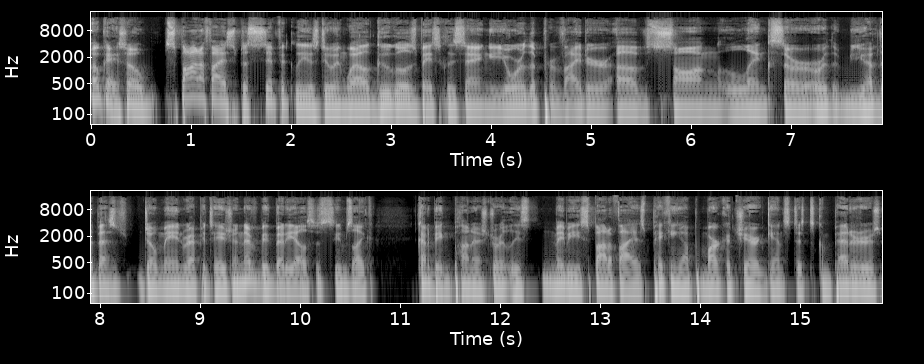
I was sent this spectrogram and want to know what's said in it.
Okay, so Spotify specifically is doing well. Google is basically saying you're the provider of song links, or or the, you have the best domain reputation. Everybody else it seems like kind of being punished, or at least maybe Spotify is picking up market share against its competitors.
